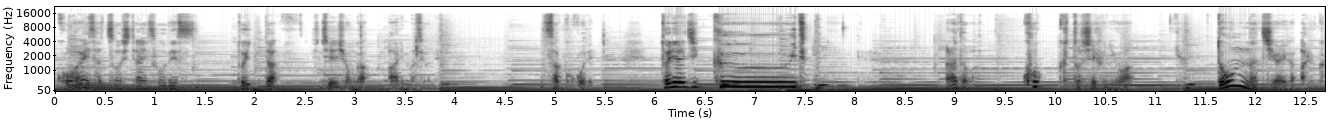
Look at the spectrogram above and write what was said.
ご挨拶をしたいそうです。といったシチュエーションがありますよね。さあここでとりあえずクイズ。あなたはコックとシェフにはどんな違いがあるか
